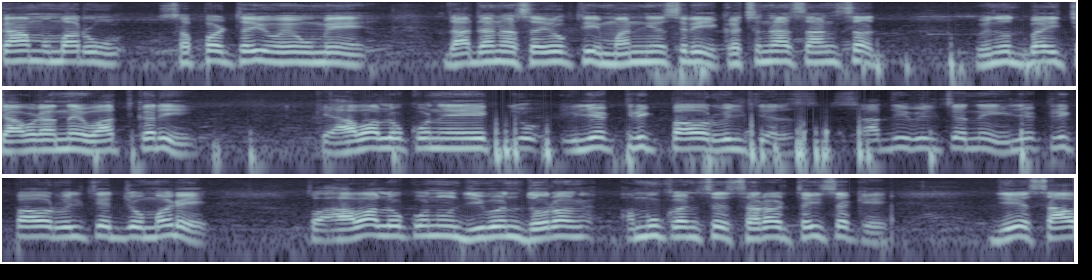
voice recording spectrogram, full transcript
કામ અમારું સફળ થયું એવું મેં દાદાના સહયોગથી માન્ય શ્રી કચ્છના સાંસદ વિનોદભાઈ ચાવડાને વાત કરી કે આવા લોકોને એક જો ઇલેક્ટ્રિક પાવર વ્હીલચેર, સાદી વ્હીલચેર નહીં, ઇલેક્ટ્રિક પાવર વ્હીલચેર જો મળે તો આવા લોકોનું જીવન ધોરણ અમુક અંશે સરળ થઈ શકે. જે સાવ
